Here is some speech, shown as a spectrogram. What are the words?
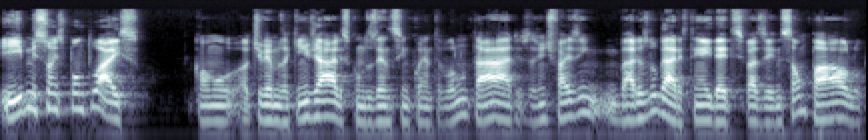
e missões pontuais, como tivemos aqui em Jales, com 250 voluntários. A gente faz em, em vários lugares. Tem a ideia de se fazer em São Paulo,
